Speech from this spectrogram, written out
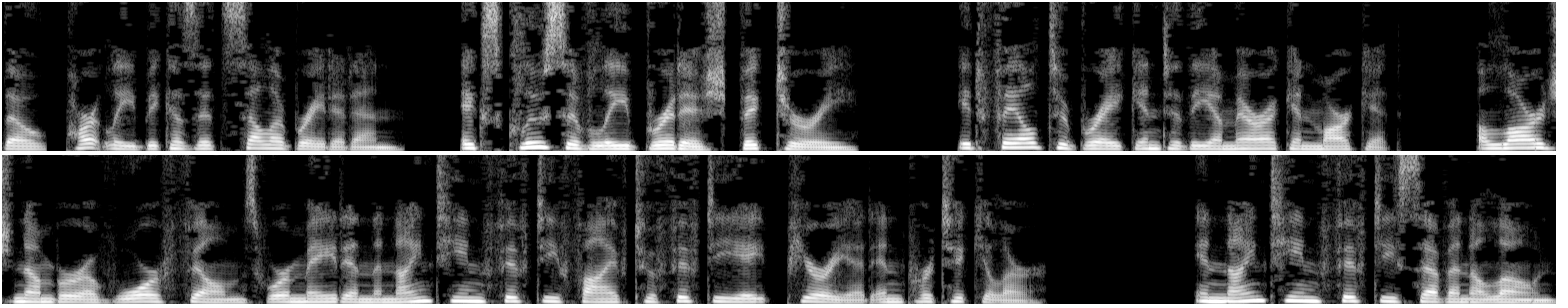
though, partly because it celebrated an exclusively British victory, it failed to break into the American market. A large number of war films were made in the 1955–58 period in particular. In 1957 alone,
